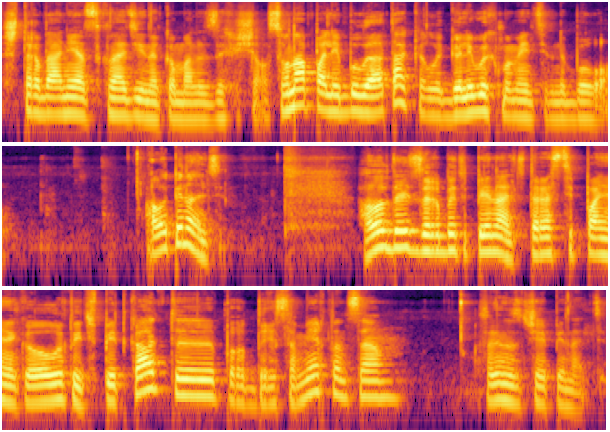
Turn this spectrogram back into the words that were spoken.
Шахтар Донецьк надійно команда захищалася. У Наполі були атаки, але гольових моментів не було. Але пенальті. Але вдається заробити пенальті. Тарас Степаненко летить в підкат е, про Дріса Мертенса. Це назначає пенальті.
